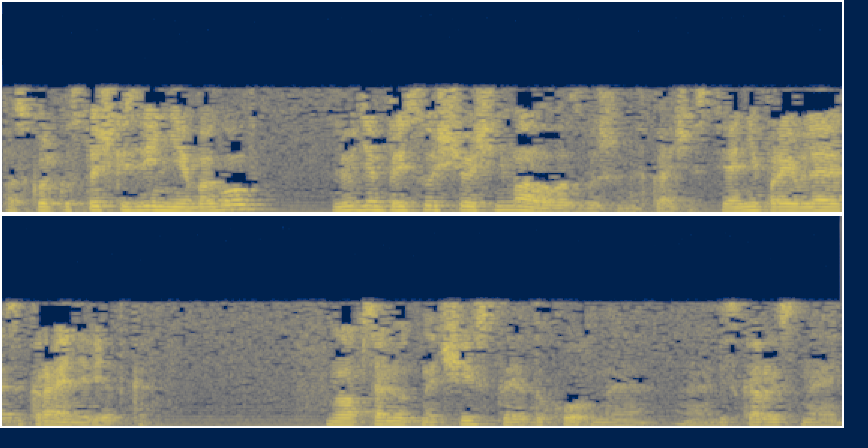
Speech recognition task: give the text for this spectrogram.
Поскольку с точки зрения богов людям присуще очень мало возвышенных качеств, и они проявляются крайне редко. Но абсолютно чистое, духовное, э, бескорыстное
